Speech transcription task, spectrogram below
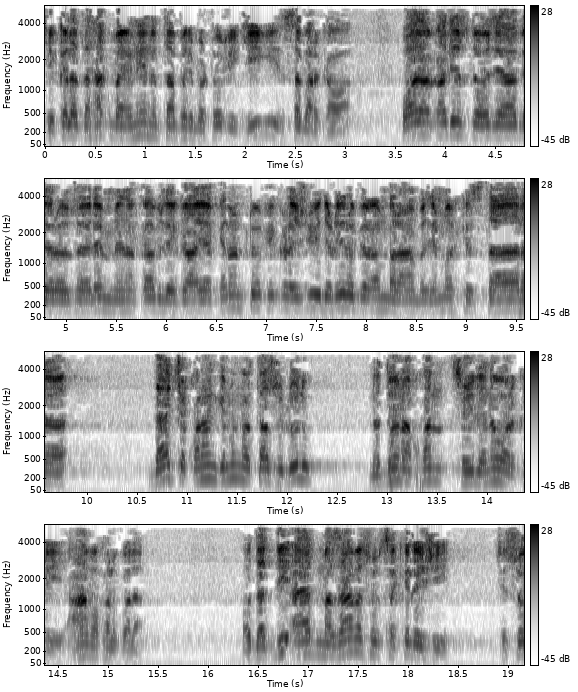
چې کله ته حق بیانې نو تا پر بټو کې کیږي صبر کوا ولقد استوجا برسول من قبلك یقینا ټوکی کړی شوی د ډیرو پیغمبرانو په مخ کې ستاره دا چې قران کې موږ تاسو لولو نو دونه خون شیل نه ور کوي عام خلکو له او د دې آیت مزامه څو سکلې شي چې څو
